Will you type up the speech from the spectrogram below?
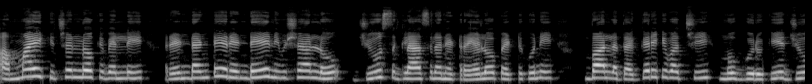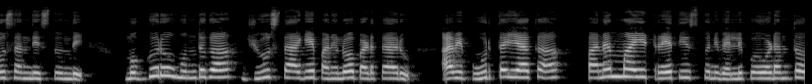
అమ్మాయి కిచెన్లోకి వెళ్ళి రెండంటే రెండే నిమిషాల్లో జ్యూస్ గ్లాసులని ట్రేలో పెట్టుకుని వాళ్ళ దగ్గరికి వచ్చి ముగ్గురికి జ్యూస్ అందిస్తుంది. ముగ్గురు ముందుగా జ్యూస్ తాగే పనిలో పడతారు. అవి పూర్తయ్యాక పనమ్మాయి ట్రే తీసుకుని వెళ్ళిపోవడంతో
